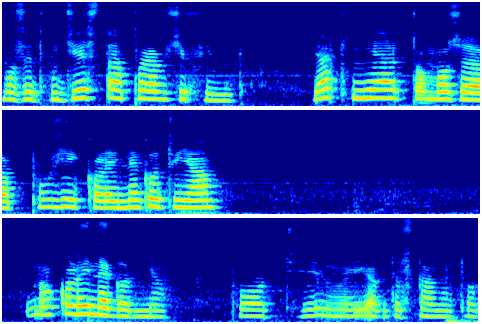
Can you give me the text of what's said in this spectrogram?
może 20 pojawi się filmik. Jak nie, to może później kolejnego dnia. No kolejnego dnia. Po tym jak dostanę to.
